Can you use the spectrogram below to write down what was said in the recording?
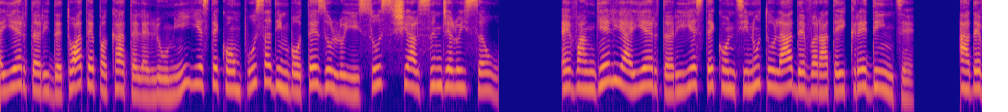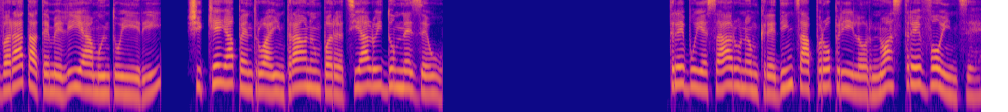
iertării de toate păcatele lumii este compusă din botezul lui Isus și al sângelui său. Evanghelia iertării este conținutul adevăratei credințe, adevărata temelie a mântuirii și cheia pentru a intra în împărăția lui Dumnezeu. Trebuie să arunăm credința propriilor noastre voințe.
